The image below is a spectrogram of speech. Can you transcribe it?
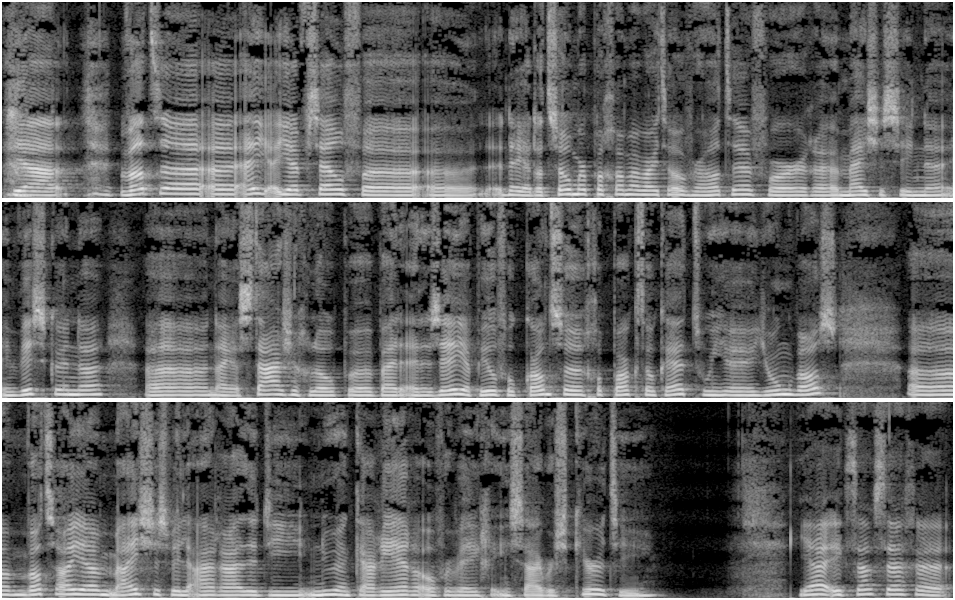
Ja, wat... Uh, uh, je hebt zelf nou ja, dat zomerprogramma waar je het over had... Hè, voor meisjes in, in wiskunde. nou ja, stage gelopen bij de NSE. Je hebt heel veel kansen gepakt ook hè, toen je jong was... Um, wat zou je meisjes willen aanraden die nu een carrière overwegen in cybersecurity? Ja, ik zou zeggen,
